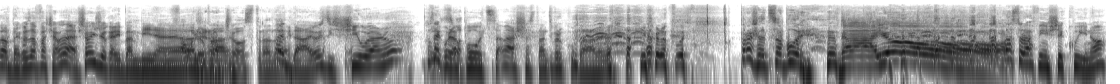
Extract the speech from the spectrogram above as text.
Vabbè, cosa facciamo? Dai, lasciamo giocare i bambini. eh, all'aeroplano. una giostra, dai. Eh dai, così scivolano. Cos'è so. quella pozza? Ma lascia stare, non ti preoccupare. Però c'è il sapore. Dai, La oh! storia finisce qui, no?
